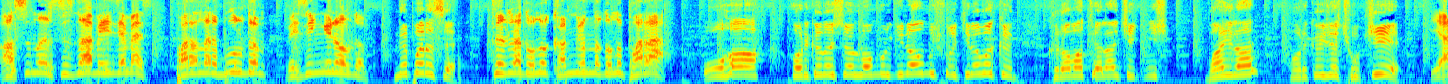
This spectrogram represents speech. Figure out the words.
Aslında hırsızlığa benzemez. Paraları buldum ve zengin oldum. Ne parası? Tırla dolu kamyonla dolu para. Oha! Arkadaşlar Lamborghini almış fakire bakın. Kravat falan çekmiş. Vay lan! Arkadaşlar çok iyi. Ya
